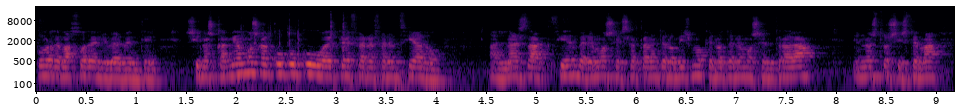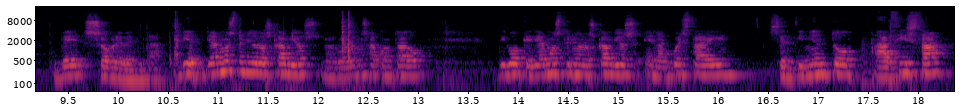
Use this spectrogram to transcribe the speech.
por debajo del nivel 20. Si nos cambiamos al QQQ ETF referenciado al Nasdaq 100, veremos exactamente lo mismo que no tenemos entrada en nuestro sistema de sobreventa. Bien, ya hemos tenido los cambios, nos volvemos a contado. Digo que ya hemos tenido los cambios en la encuesta ahí, sentimiento alcista,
